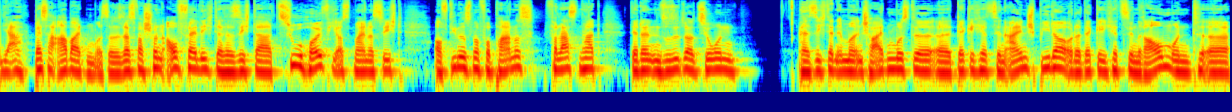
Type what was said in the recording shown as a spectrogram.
ja, besser arbeiten muss. Also das war schon auffällig, dass er sich da zu häufig aus meiner Sicht auf Dinos Mafropanos verlassen hat, der dann in so Situationen sich dann immer entscheiden musste, äh, decke ich jetzt den einen Spieler oder decke ich jetzt den Raum und äh,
